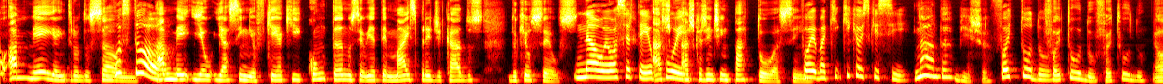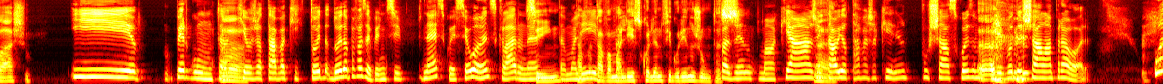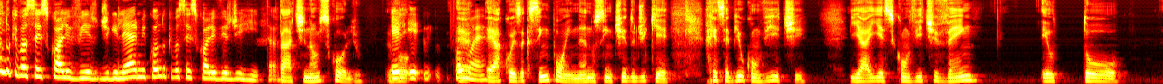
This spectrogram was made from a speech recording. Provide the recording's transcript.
Oh, amei a introdução. Gostou? Amei. E, eu, e assim, eu fiquei aqui contando se eu ia ter mais predicados do que os seus. Não, eu acertei, eu acho, fui. Acho que a gente empatou, assim. Foi, mas o que, que, que eu esqueci? Nada, bicha. Foi tudo. Foi tudo, foi tudo, eu acho. E pergunta ah. que eu já tava aqui doida, doida pra fazer, porque a gente se, né, se conheceu antes, claro, né? Sim, tamo ali, tava, tava ali escolhendo figurino juntas. Fazendo maquiagem é. e tal, e eu tava já querendo puxar as coisas, mas falei, vou deixar lá pra hora. Quando que você escolhe vir de Guilherme quando que você escolhe vir de Rita? Tati, não escolho. Ele, vou... ele, como é, é? É a coisa que se impõe, né? No sentido de que recebi o convite e aí esse convite vem, eu tô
